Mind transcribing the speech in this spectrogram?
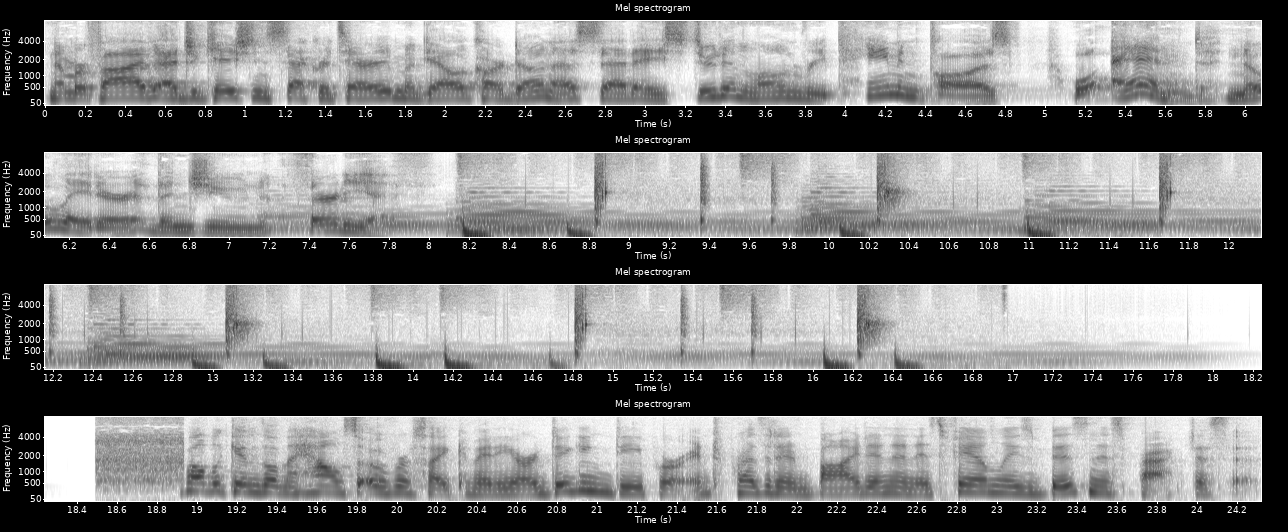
Number five, Education Secretary Miguel Cardona said a student loan repayment pause will end no later than June 30th. Republicans on the House Oversight Committee are digging deeper into President Biden and his family's business practices.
